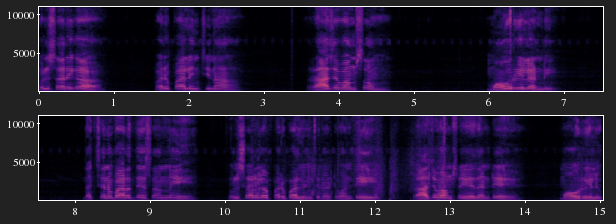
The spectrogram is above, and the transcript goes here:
తొలిసారిగా పరిపాలించిన రాజవంశం మౌర్యులండి. దక్షిణ భారతదేశాన్ని తొలిసారిగా పరిపాలించినటువంటి రాజవంశం ఏదంటే మౌర్యులు.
